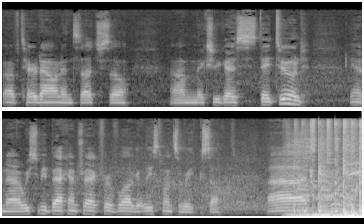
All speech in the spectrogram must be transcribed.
of teardown and such. So, um, make sure you guys stay tuned. And uh, we should be back on track for a vlog at least once a week. So, uh.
